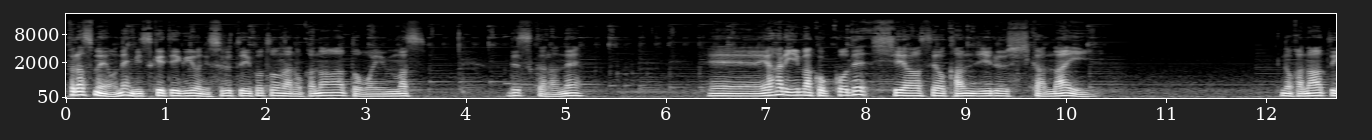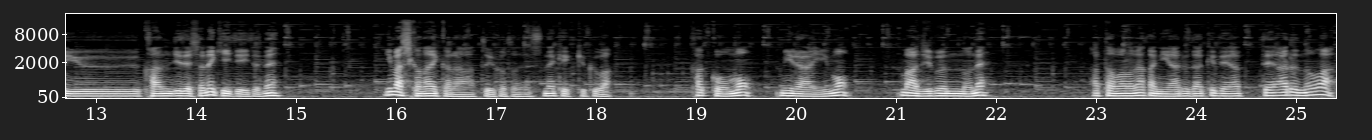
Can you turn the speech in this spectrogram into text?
プラス面をね見つけていくようにするということなのかなと思います。ですからね、えー、やはり今ここで幸せを感じるしかないのかなという感じでしたね聞いていてね。今しかないからということですね結局は。過去も未来もまあ自分のね頭の中にあるだけであってあるのは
